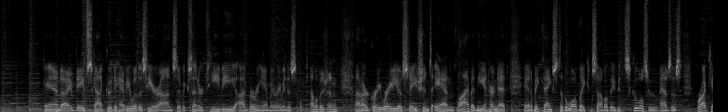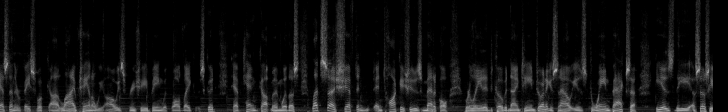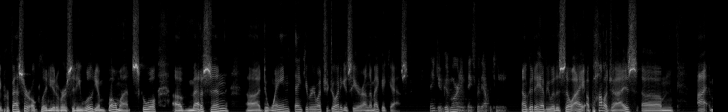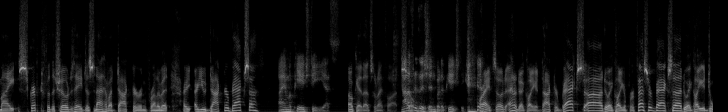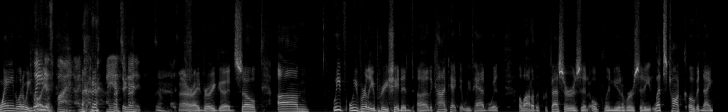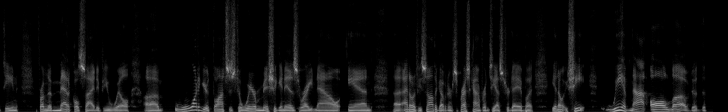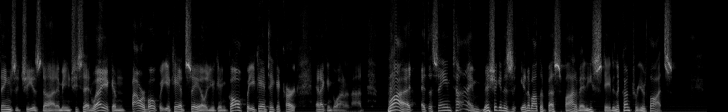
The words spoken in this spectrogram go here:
And I'm Dave Scott. Good to have you with us here on Civic Center TV, on Birmingham Area Municipal Television, on our great radio stations, and live on the internet. And a big thanks to the Walled Lake Consolidated Schools, who has us broadcast on their Facebook uh, live channel. We always appreciate being with Walled Lake. It was good to have Ken Gutman with us. Let's uh, shift and, and talk issues medical related to COVID 19. Joining us now is Dwayne Baxa. He is the Associate Professor, Oakland University, William Beaumont School of Medicine. Uh, Dwayne, thank you very much for joining us here on the MegaCast. Thank you. Good morning. Thanks for the opportunity. Now, good to have you with us. So, I apologize. Um, I, my script for the show today does not have a doctor in front of it. Are, are you Dr. Baxa? I am a PhD, yes. Okay, that's what I thought. Not so, a physician, but a PhD. right. So I don't. Do I call you Doctor Baxa? Do I call you Professor Baxa? Do I call you Dwayne? What do we Dwayne call you? Dwayne is fine. I, I, I answered anything. So All right, very good. So, um, we've we've really appreciated uh, the contact that we've had with a lot of the professors at Oakland University. Let's talk COVID nineteen from the medical side, if you will. Um, what are your thoughts as to where Michigan is right now? And uh, I don't know if you saw the governor's press conference yesterday, but you know she we have not all loved the things that she has done. I mean, she said, well, you can power boat, but you can't sail. You can golf, but you can't take a cart. And I can go on and on. But at the same time, Michigan is in about the best spot of any state in the country. Your thoughts?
